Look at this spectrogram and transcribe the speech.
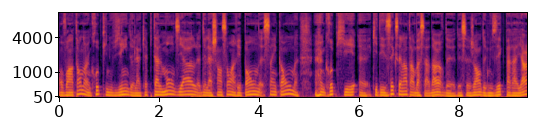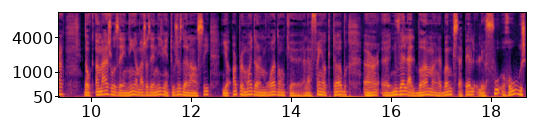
on va entendre un groupe qui nous vient de la capitale mondiale de la chanson à répondre, Saint-Côme, un groupe qui est euh, qui est des excellents ambassadeurs de, de, ce genre de musique par ailleurs. Donc hommage aux aînés, hommage aux aînés vient tout juste de lancer il y a un peu moins d'un mois, donc euh, à la fin octobre, un euh, nouvel album, un album qui s'appelle Le Fou Rouge,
